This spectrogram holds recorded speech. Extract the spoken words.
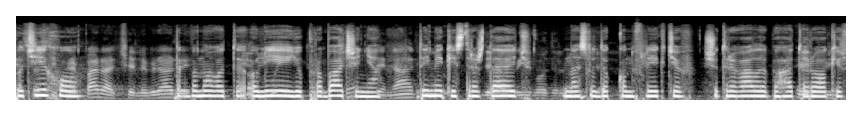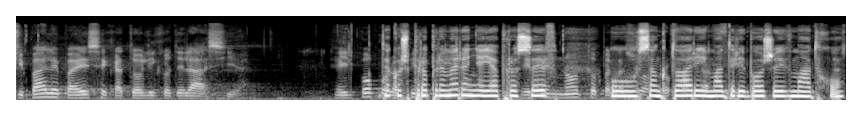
потіху, так би мовити, олією пробачення тим, які страждають внаслідок конфліктів, що тривали багато років. Також про примирення я просив у санктуарії Матері Божої в Матху.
